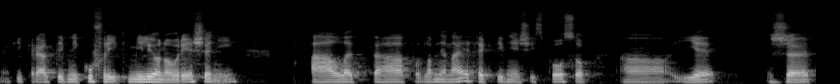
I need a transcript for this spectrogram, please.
nejaký kreatívny kufrík miliónov riešení, ale tá podľa mňa najefektívnejší spôsob je, že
